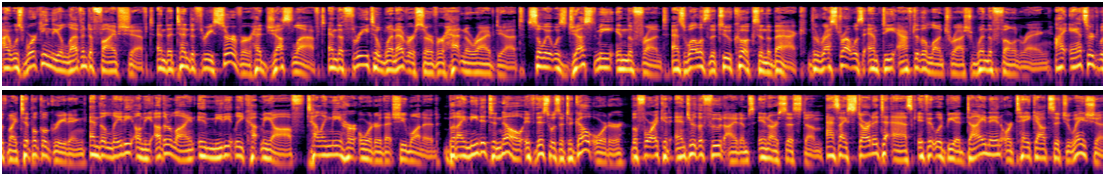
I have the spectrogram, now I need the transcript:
I was working the 11 to 5 shift and the 10 to 3 server had just left and the 3 to whenever server hadn't arrived yet. So it was just me in the front as well as the two cooks in the back. The restaurant was empty after the lunch rush when the phone rang. I answered with my typical greeting and the lady on the other line immediately cut me off, telling me her order that she wanted. But I needed to know if this was a to go order before I could enter the food items in our system. As I started to ask if it would be a dine in or takeout situation,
